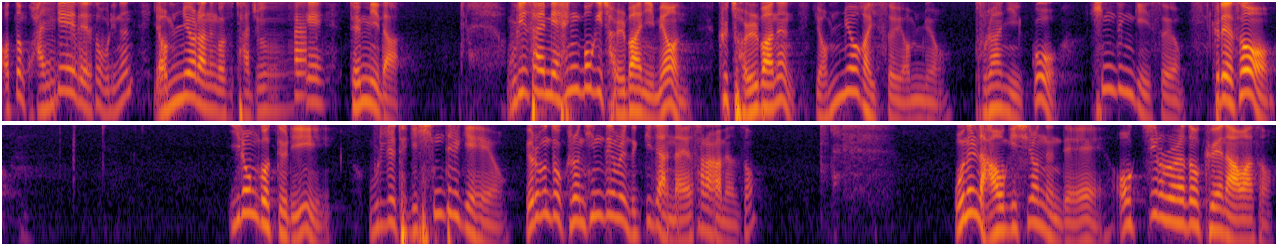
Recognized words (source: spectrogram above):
어떤 관계에 대해서 우리는 염려라는 것을 자주 하게 됩니다. 우리 삶의 행복이 절반이면 그 절반은 염려가 있어요. 염려, 불안이 있고 힘든 게 있어요. 그래서 이런 것들이 우리를 되게 힘들게 해요. 여러분도 그런 힘듦을 느끼지 않나요? 살아가면서? 오늘 나오기 싫었는데 억지로라도 교회 나와서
